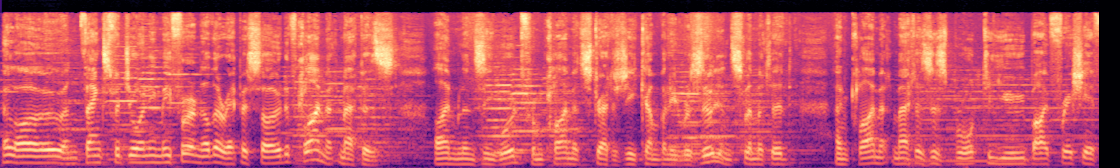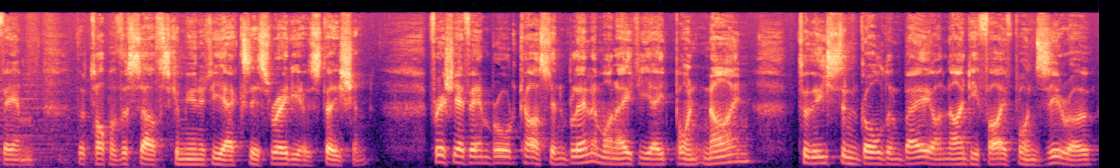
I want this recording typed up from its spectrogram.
Hello, and thanks for joining me for another episode of Climate Matters. I'm Lindsay Wood from climate strategy company Resilience Limited, and Climate Matters is brought to you by Fresh FM, the top of the South's community access radio station. Fresh FM broadcasts in Blenheim on 88.9, to the Eastern Golden Bay on 95.0,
